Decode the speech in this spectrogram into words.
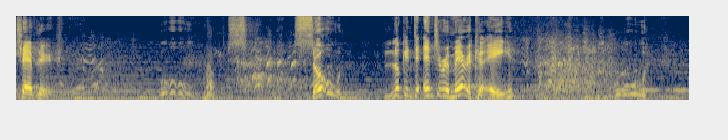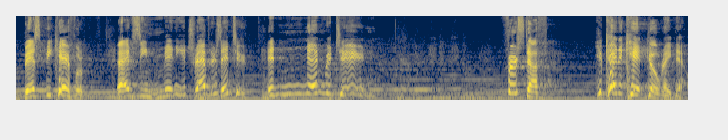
Traveler. Ooh. So, looking to enter America, eh? Ooh. Best be careful. I've seen many a travelers enter and none return. First off, you kind of can't go right now.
